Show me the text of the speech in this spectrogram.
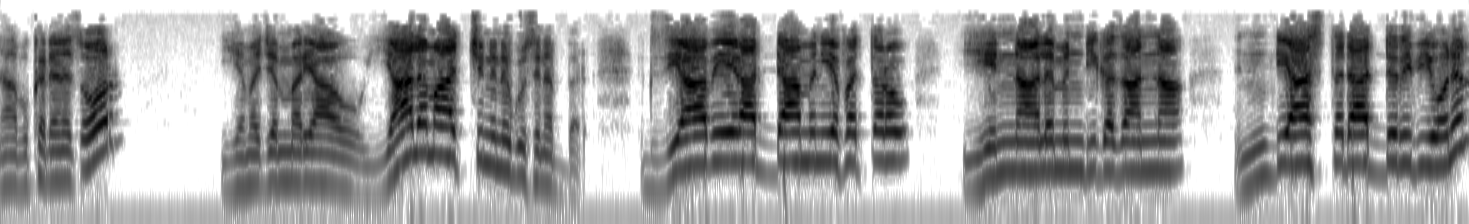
ናቡከደነጾር የመጀመሪያው የዓለማችን ንጉሥ ነበር። እግዚአብሔር አዳምን የፈጠረው ይህን ዓለም እንዲገዛና እንዲያስተዳድር ቢሆንም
